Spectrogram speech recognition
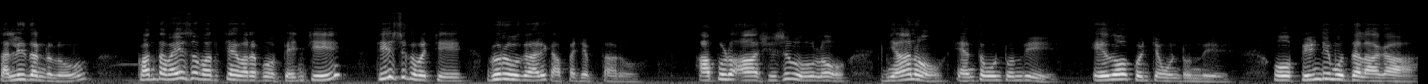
తల్లిదండ్రులు కొంత వయసు వచ్చే వరకు పెంచి తీసుకువచ్చి గురువు గారికి అప్పచెప్తారు. అప్పుడు ఆ శిశువులో జ్ఞానం ఎంత ఉంటుంది? ఏదో కొంచెం ఉంటుంది. ఓ పిండి ముద్దలాగా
